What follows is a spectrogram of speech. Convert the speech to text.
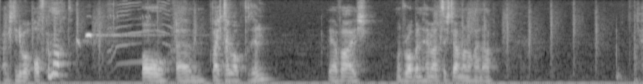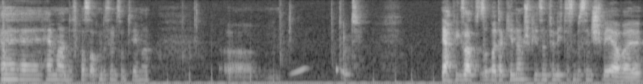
Habe ich den überhaupt aufgemacht? Oh, ähm, war ich da überhaupt drin? Ja, war ich. Und Robin hämmert sich da immer noch einen ab. Hä, hä, hämmern, das passt auch ein bisschen zum Thema. Ähm, gut ja, wie gesagt, sobald da Kinder im Spiel sind, finde ich das ein bisschen schwer, weil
